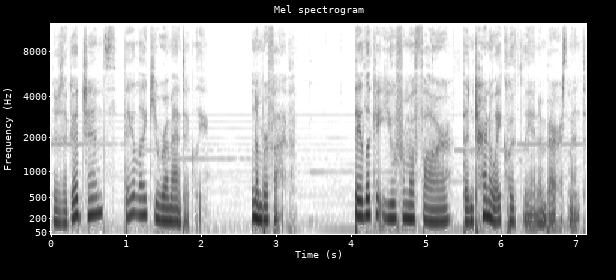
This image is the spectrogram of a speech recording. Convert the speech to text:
there's a good chance they like you romantically. Number five, they look at you from afar, then turn away quickly in embarrassment.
